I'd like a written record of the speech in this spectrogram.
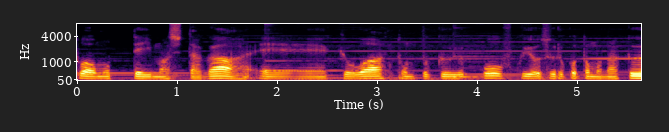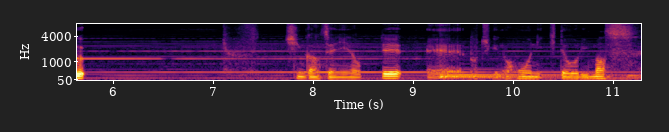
とは思っていましたが、えー、今日は豚腹を服用することもなく新幹線に乗って、えー、栃木の方に来ております。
